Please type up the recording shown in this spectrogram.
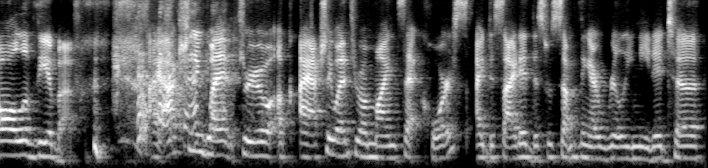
all of the above. I actually went through a, I actually went through a mindset course. I decided this was something I really needed to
